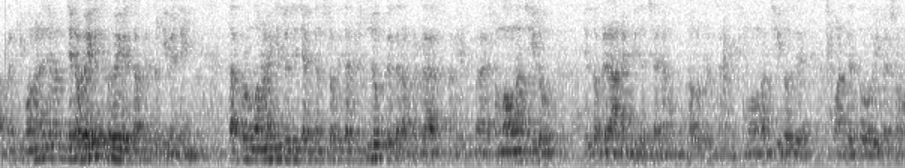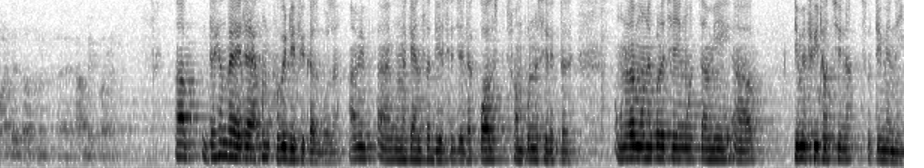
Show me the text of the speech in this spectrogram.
আপনার কি মনে হয় যেটা হয়ে গেছে হয়ে গেছে আপনি তো নেই তারপর মনে হয় কি যদি চ্যাম্পিয়ন্স ট্রফিতে আপনি সুযোগ পেতেন আপনার মানে সম্ভাবনা ছিল যেহেতু আপনি রানে ফিরেছেন এবং ভালো খেলছেন। সম্ভাবনা ছিল যে ওয়ানডে তো ইন্টারন্যাশনাল ওয়ানডে তো আপনার কামব্যাক করেন। দেখেন ভাই, এটা এখন খুবই ডিফিকাল্ট বলা। আমি ওনাকে অ্যান্সার দিয়েছি যে এটা কল সম্পূর্ণ সিলেক্টরে ওনারা মনে করেছে এই মুহূর্তে আমি টিমে ফিট হচ্ছি না সো টিমে নেই।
